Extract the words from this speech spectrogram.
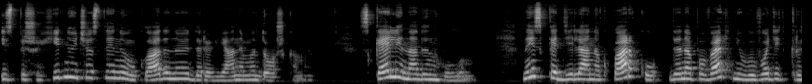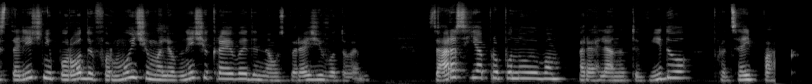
із пішохідною частиною, укладеною дерев'яними дошками. Скелі над Інгулом. Низка ділянок парку, де на поверхню виводять кристалічні породи, формуючи мальовничі краєвиди на узбережжі водойм. Зараз я пропоную вам переглянути відео про цей парк.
